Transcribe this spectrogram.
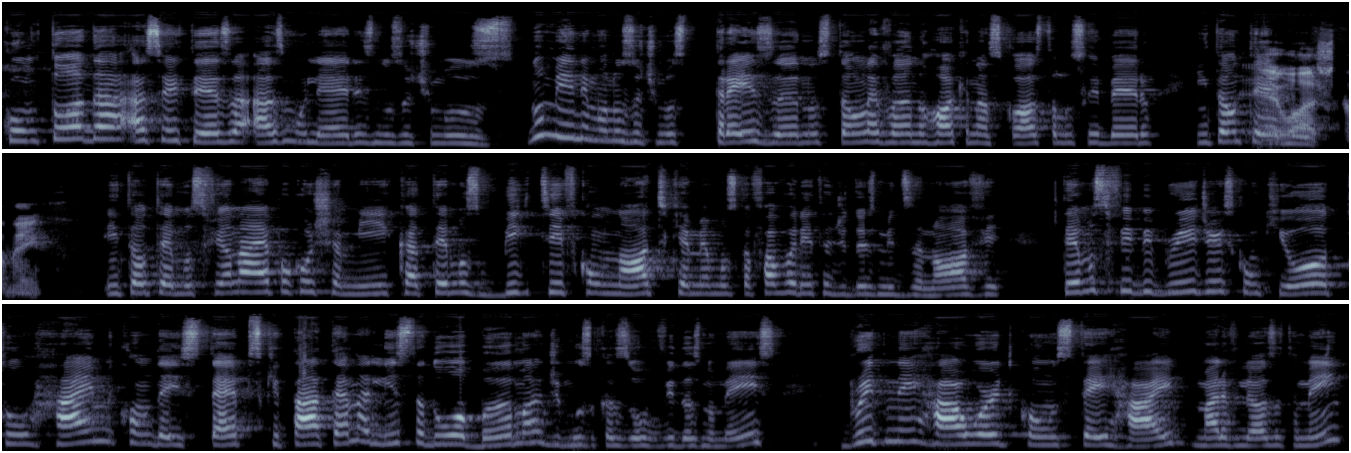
com toda a certeza, as mulheres nos últimos, no mínimo nos últimos três anos, estão levando rock nas costas, Luz Ribeiro. Então temos. Eu acho também. Então temos Fiona Apple com Chamica, temos Big Thief com Not, que é a minha música favorita de 2019. Temos Phoebe Bridgers com Kyoto, Haim com The Steps, que está até na lista do Obama de músicas ouvidas no mês. Britney Howard com Stay High, maravilhosa também.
